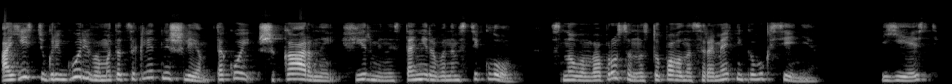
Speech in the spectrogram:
а есть у Григорьева мотоциклетный шлем, такой шикарный, фирменный, с тонированным стеклом. С новым вопросом наступала на Сыромятникову Ксения. Есть.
